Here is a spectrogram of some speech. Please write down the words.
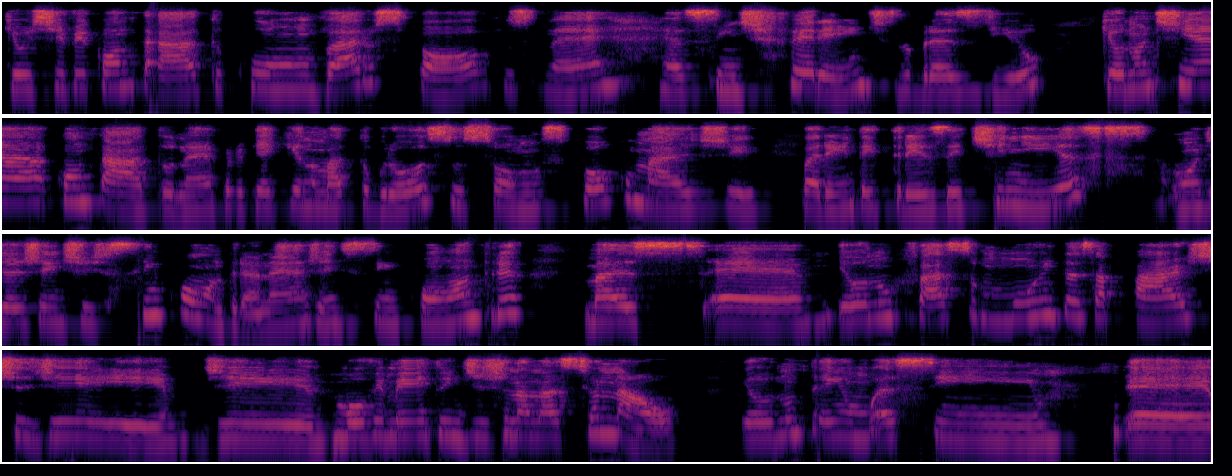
que eu tive contato com vários povos, né, assim, diferentes do Brasil, que eu não tinha contato, né, porque aqui no Mato Grosso somos pouco mais de 43 etnias, onde a gente se encontra, né, a gente se encontra, mas é, eu não faço muito essa parte de, de movimento indígena nacional, eu não tenho, assim, é,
